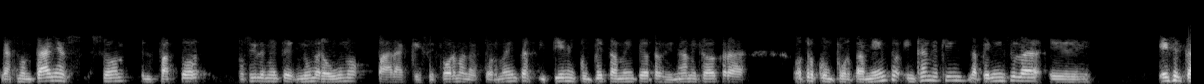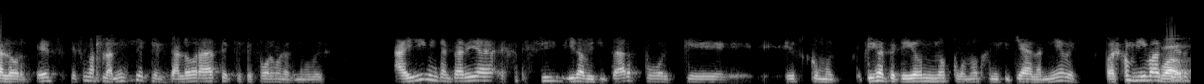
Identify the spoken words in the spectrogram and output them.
las montañas son el factor posiblemente número uno para que se forman las tormentas y tienen completamente otra dinámica, otra otro comportamiento. En cambio aquí en la península eh, es el calor, es es una planicie que el calor hace que se formen las nubes ahí me encantaría sí ir a visitar porque es como, fíjate que yo no conozco ni siquiera la nieve. Para mí va a ser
